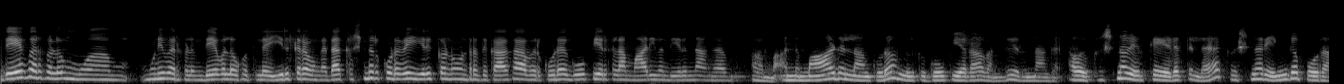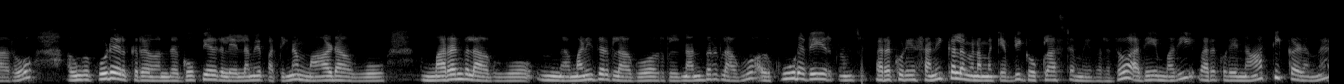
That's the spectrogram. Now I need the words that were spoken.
தேவர்களும் மு- முனிவர்களும் தேவலோகத்துல இருக்கிறவங்க தான் கிருஷ்ணர் கூடவே இருக்கணுன்றதுக்காக அவர் கூட கோபியர்களாக மாறி வந்து இருந்தாங்க ஆமாம் அந்த மாடெல்லாம் கூட அவங்களுக்கு கோபியராக வந்து இருந்தாங்க. அவர் கிருஷ்ணர் இருக்க இடத்துல கிருஷ்ணர் எங்கே போகிறாரோ அவங்க கூட இருக்கிற அந்த கோபியர்கள் எல்லாமே பார்த்திங்கன்னா மாடாகவோ மரங்களாகவோ மனிதர்களாகவோ அவர்கள் நண்பர்களாகவோ அவர் கூடவே இருக்கணும்னு சொல்லி வரக்கூடிய சனிக்கிழமை நமக்கு எப்படி கோகுலாஷ்டமி வருதோ அதே மாதிரி வரக்கூடிய ஞாயிற்றுக்கிழமை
